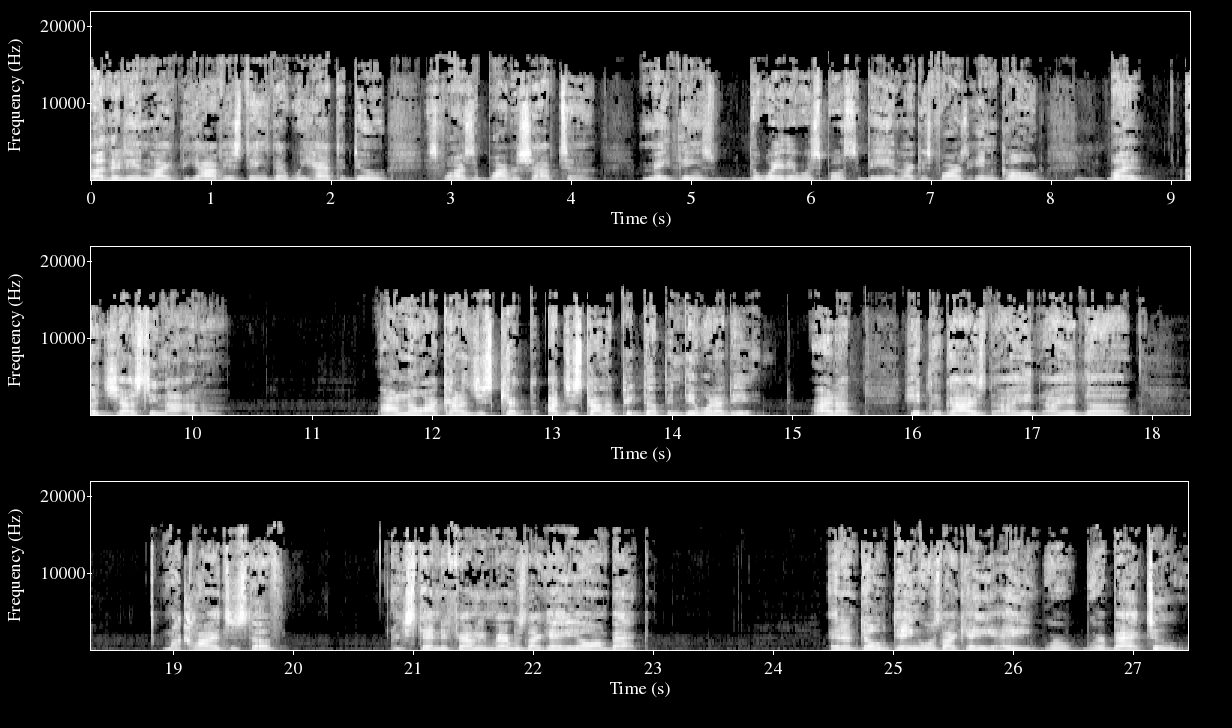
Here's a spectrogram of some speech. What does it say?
other than like the obvious things that we had to do as far as a barbershop to make things the way they were supposed to be and like as far as in code. Mm-hmm. But adjusting, I, I don't I don't know. I kind of just kept. I just kind of picked up and did what I did. Right. I hit the guys. I hit. I hit the my clients and stuff. Extended family members like, hey, yo, I'm back. And a dope thing was like, hey, hey, we're we're back too.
